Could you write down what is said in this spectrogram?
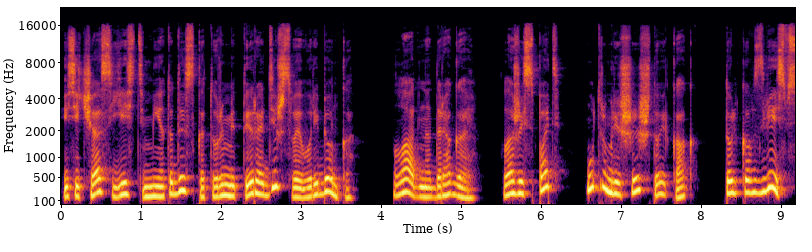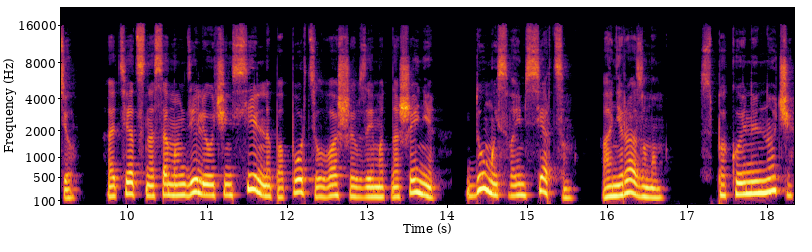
и сейчас есть методы, с которыми ты родишь своего ребенка. Ладно, дорогая, ложись спать, утром решишь, что и как. Только взвесь все. Отец на самом деле очень сильно попортил ваши взаимоотношения. Думай своим сердцем, а не разумом. Спокойной ночи,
